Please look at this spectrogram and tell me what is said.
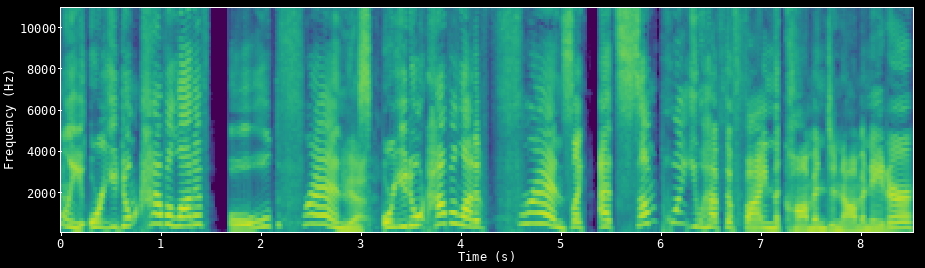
family or you don't have a lot of old friends Yeah. or you don't have a lot of friends. Like at some point, you have to find the common denominator.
